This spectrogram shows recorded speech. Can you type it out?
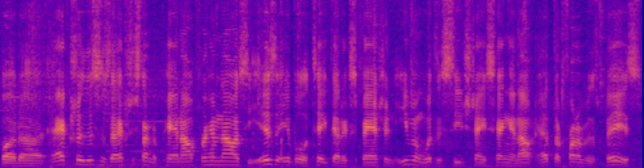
But uh, actually, this is actually starting to pan out for him now as he is able to take that expansion, even with the siege tanks hanging out at the front of his base.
